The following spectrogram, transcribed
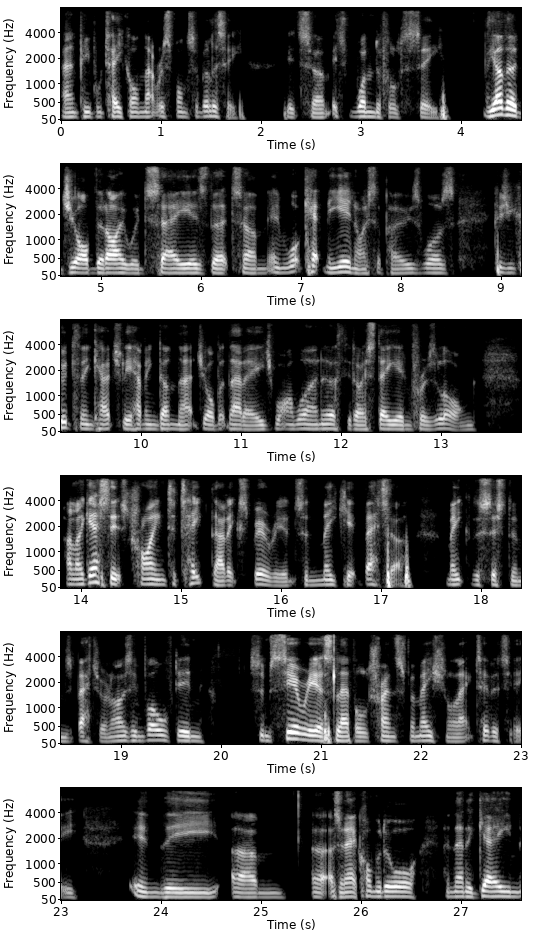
and people take on that responsibility. It's um, it's wonderful to see. The other job that i would say is that um, and what kept me in i suppose was because you could think actually having done that job at that age why, why on earth did i stay in for as long? And i guess it's trying to take that experience and make it better make the systems better. And i was involved in some serious level transformational activity in the um, uh, as an air commodore and then again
